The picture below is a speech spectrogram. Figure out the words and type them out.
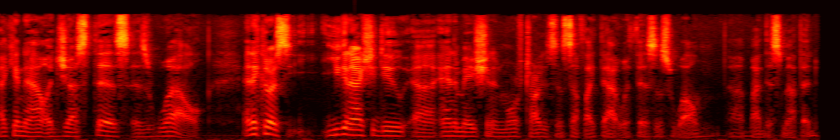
I can now adjust this as well And of course, you can actually do uh, animation and morph targets and stuff like that with this as well uh, by this method.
